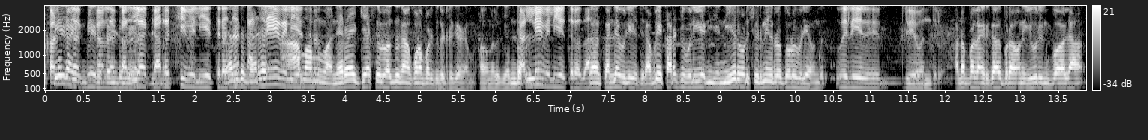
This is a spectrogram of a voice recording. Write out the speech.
கல்ல கரைச்சி வெளியேற்றுறதா கல்லே வெளியே ஆமாம் நிறைய கேஸுகள் வந்து நான் குணப்படுத்திக்கிட்டு இருக்கேன். அவங்களுக்கு எந்த கல்லே வெளியேற்றுறதா கல்லை வெளியே அப்படியே கரைச்சி வெளியே நீ- நீரோட சிறுநீரத்தோடு வெளியே வந்துடும் வெளியே வந்துடும் அடப்பெல்லாம் இருக்காது அப்புறம் அவனுக்கு யூரின் போகலாம்.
